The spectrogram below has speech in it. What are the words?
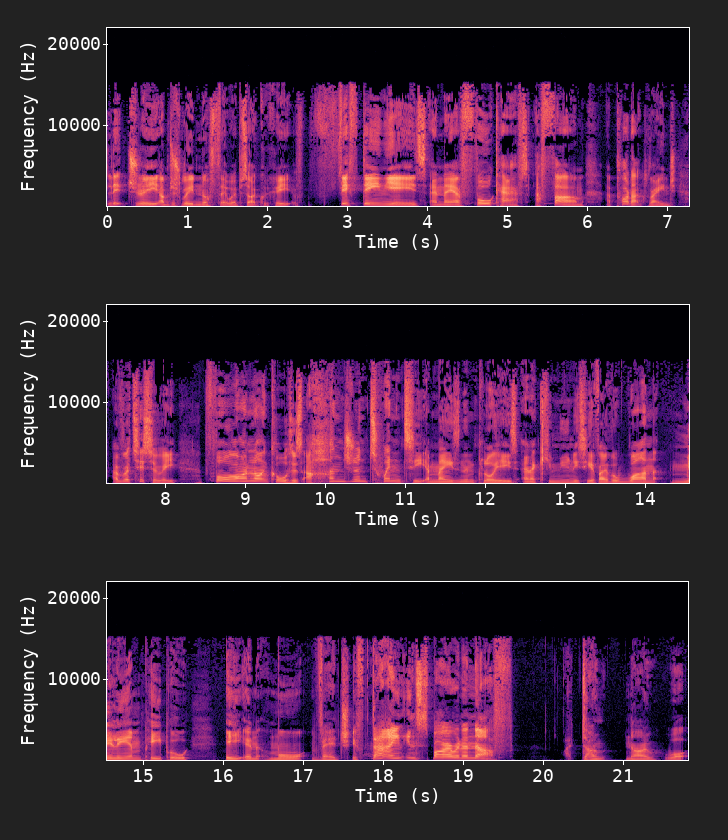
literally, I'm just reading off their website quickly. 15 years, and they have four calves, a farm, a product range, a rotisserie, four online courses, 120 amazing employees, and a community of over 1 million people eating more veg. If that ain't inspiring enough, I don't know what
